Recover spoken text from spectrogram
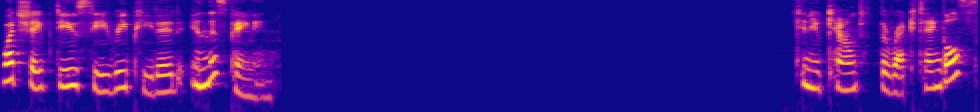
What shape do you see repeated in this painting? Can you count the rectangles?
